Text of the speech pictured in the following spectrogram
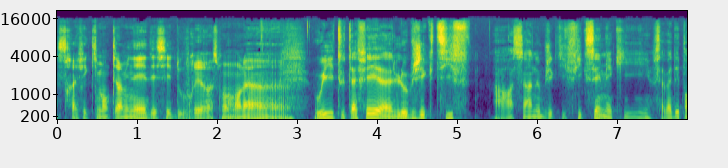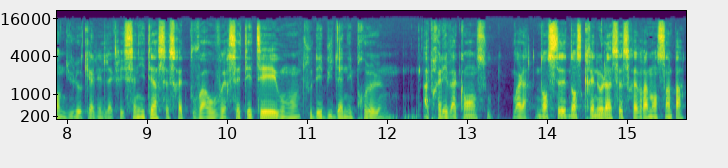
sera effectivement terminée, d'essayer d'ouvrir à ce moment-là. euh, Oui, tout à fait. Euh, L'objectif, alors c'est un objectif fixé, mais qui, ça va dépendre du local et de la crise sanitaire. Ce serait de pouvoir ouvrir cet été ou en tout début d'année pro- après les vacances. Ou voilà, dans ce dans ce créneau-là, ça serait vraiment sympa.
